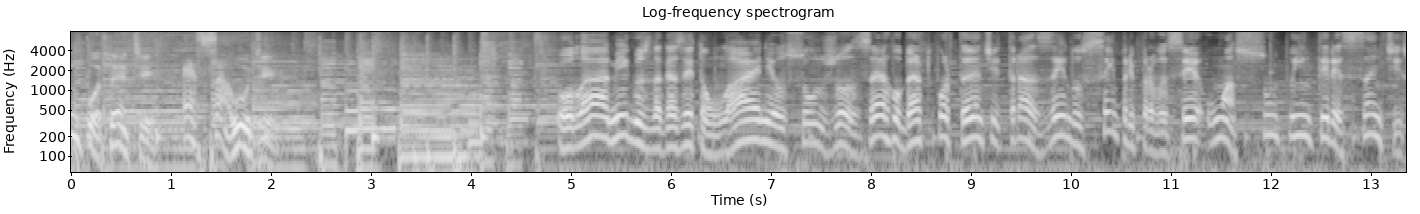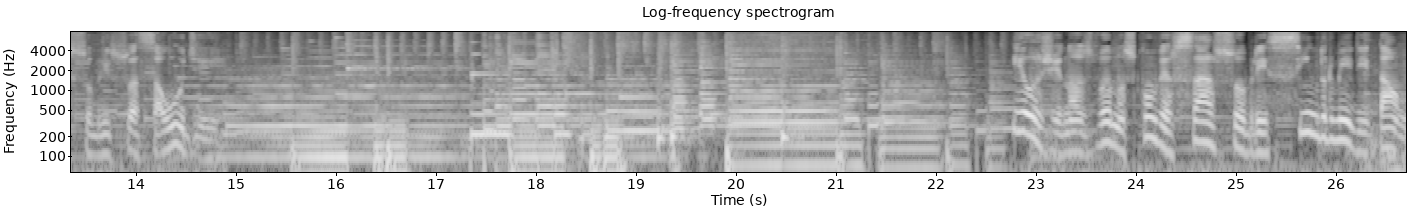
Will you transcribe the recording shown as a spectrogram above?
importante é saúde. Olá, amigos da Gazeta Online. Eu sou José Roberto Portante, trazendo sempre para você um assunto interessante sobre sua saúde. E hoje nós vamos conversar sobre Síndrome de Down.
